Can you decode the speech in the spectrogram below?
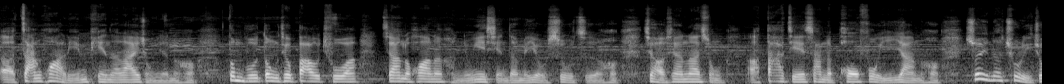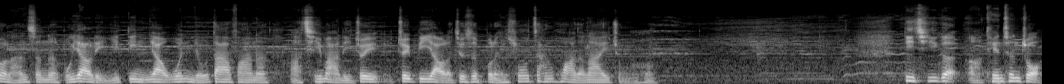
呃脏话连篇的那一种人哈，动不动就爆出啊，这样的话呢很容易显得没有素质哈，就好像那种啊大街上的泼妇一样哈，所以呢处女座男生呢不要你一定要温柔大方呢啊，起码你最最必要的就是不能说脏话的那一种哈。第七个啊，天秤座，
